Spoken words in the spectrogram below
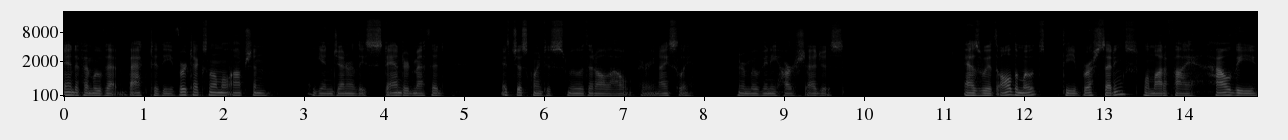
And if I move that back to the vertex normal option, again generally standard method, it's just going to smooth it all out very nicely and remove any harsh edges. As with all the modes, the brush settings will modify how the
